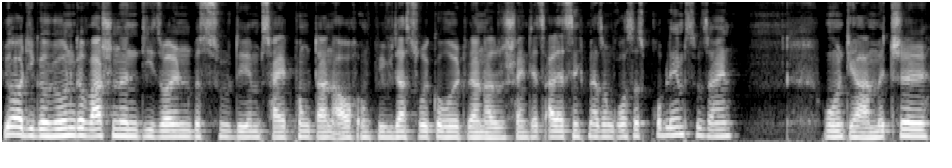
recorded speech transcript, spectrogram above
ja, die Gehirngewaschenen, die sollen bis zu dem Zeitpunkt dann auch irgendwie wieder zurückgeholt werden. Also scheint jetzt alles nicht mehr so ein großes Problem zu sein. Und ja, Mitchell,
